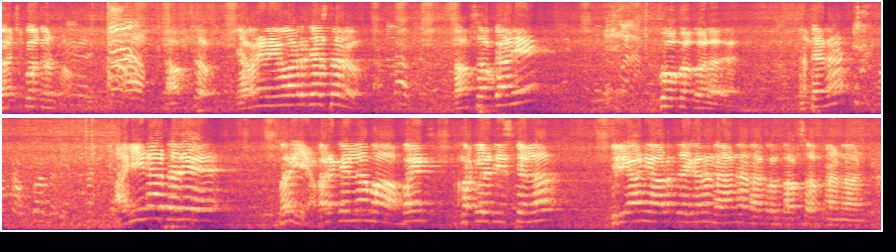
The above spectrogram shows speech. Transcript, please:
మర్చిపోతుంటాం. థమ్స్అప్ ఎవరైనా ఏం ఆర్డర్ చేస్తారు? థమ్స్అప్ కానీ కోకో కోలా కానీ. అంతేనా? అయినా సరే మరి ఎవరికెళ్ళినా మా అబ్బాయి హోటల్ తీసుకెళ్ళినా బిర్యానీ ఆర్డర్ చేయగానే నాన్న నాకు థమ్స్ అప్ నాన్న అంటాడు.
